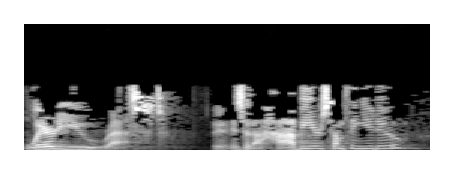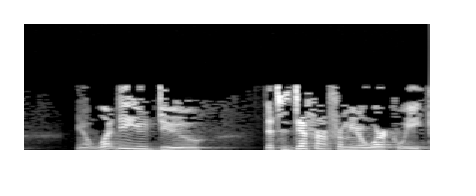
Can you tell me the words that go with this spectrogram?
Where do you rest? Is it a hobby or something you do? You know, what do you do that's different from your work week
